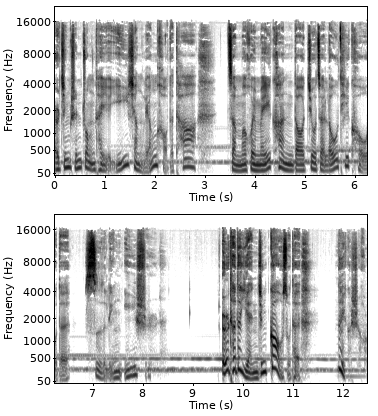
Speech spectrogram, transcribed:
而精神状态也一向良好的他，怎么会没看到就在楼梯口的四零一室呢？而他的眼睛告诉他，那个时候，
